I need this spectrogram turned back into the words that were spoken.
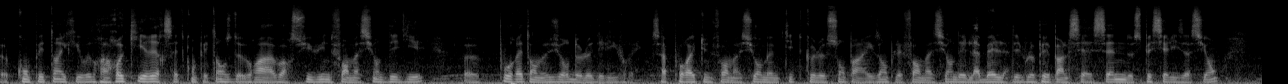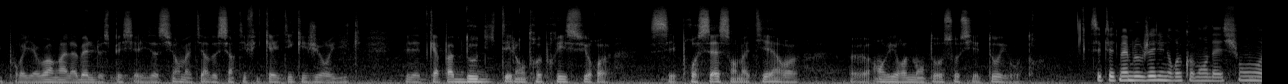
euh, compétent et qui voudra requérir cette compétence devra avoir suivi une formation dédiée euh, pour être en mesure de le délivrer. Ça pourrait être une formation au même titre que le sont par exemple les formations des labels développés par le CSN de spécialisation. Il pourrait y avoir un label de spécialisation en matière de certificat éthique et juridique et d'être capable d'auditer l'entreprise sur euh, ses process en matière euh, environnementaux, sociétaux et autres. C'est peut-être même l'objet d'une recommandation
